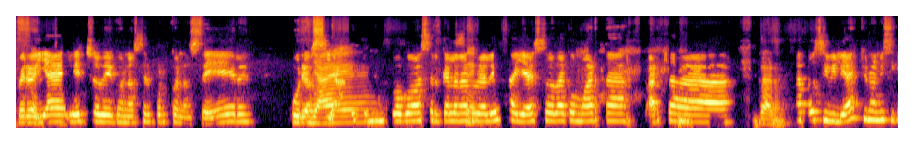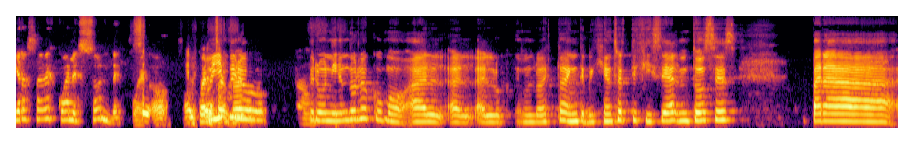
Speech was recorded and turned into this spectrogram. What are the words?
Pero ya el hecho de conocer por conocer, curiosidad. un poco acerca de la naturaleza, ya eso da como harta, harta, posibilidades que uno ni siquiera sabe cuáles son después. pero, pero uniéndolo como al, al, a esta inteligencia artificial, entonces para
